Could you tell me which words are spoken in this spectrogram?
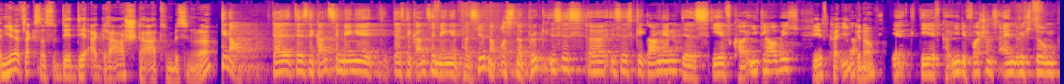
Niedersachsen ist so der, der Agrarstaat ein bisschen, oder? Genau, da, da ist eine ganze Menge, da ist eine ganze Menge passiert. Nach Osnabrück ist es, äh, ist es gegangen, das DFKI, glaube ich. DFKI, genau. Der DFKI, die Forschungseinrichtung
